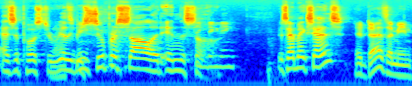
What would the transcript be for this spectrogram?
as opposed to really That's be me. super solid in the song. Ding, ding, ding. Does that make sense? It does. I mean,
